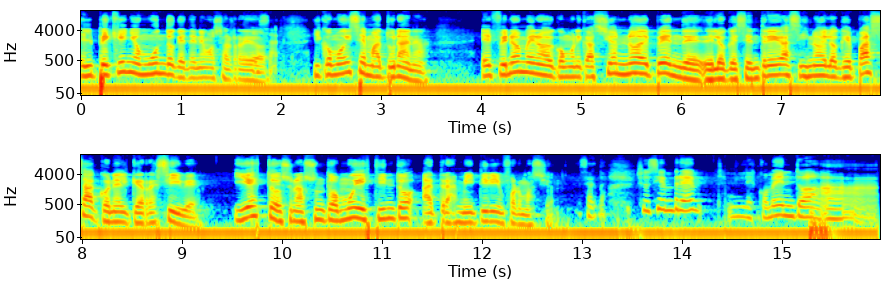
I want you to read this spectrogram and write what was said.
el pequeño mundo que tenemos alrededor. Exacto. Y como dice Maturana, el fenómeno de comunicación no depende de lo que se entrega, sino de lo que pasa con el que recibe. Y esto es un asunto muy distinto a transmitir información. Exacto. Yo siempre les comento a,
